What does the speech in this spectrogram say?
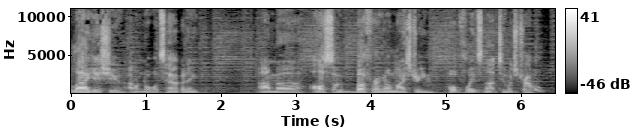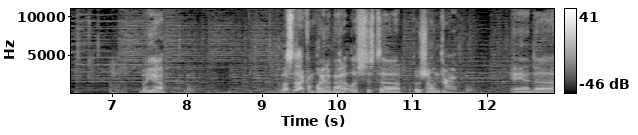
lag issue. I don't know what's happening. I'm uh, also buffering on my stream. Hopefully it's not too much trouble. But yeah. Let's not complain about it. Let's just uh, push on through and uh,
